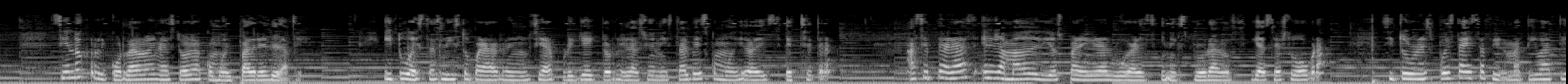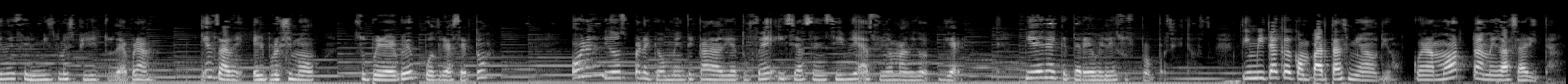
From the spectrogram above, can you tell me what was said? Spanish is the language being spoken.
siendo recordado en la historia como el padre de la fe y tú estás listo para renunciar proyectos, relaciones, tal vez comodidades, etc. ¿Aceptarás el llamado de Dios para ir a lugares inexplorados y hacer su obra? Si tu respuesta es afirmativa, tienes el mismo espíritu de Abraham. Quién sabe, el próximo superhéroe podría ser tú. Ora a Dios para que aumente cada día tu fe y seas sensible a su llamado diario. Pídele que te revele sus propósitos. Te invito a que compartas mi audio. Con amor, tu amiga Sarita.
